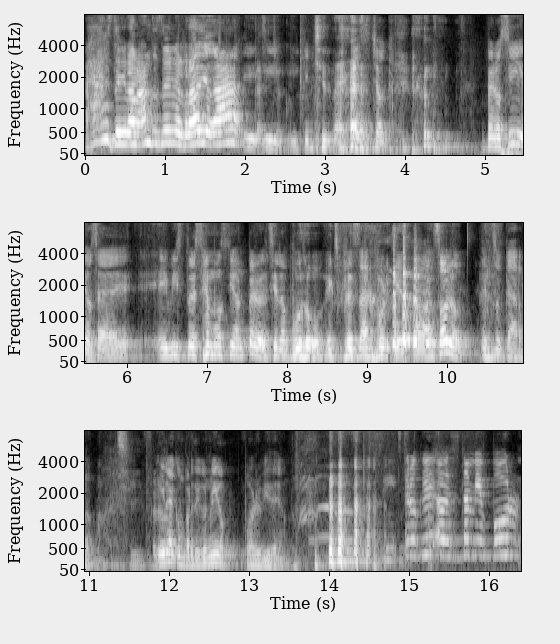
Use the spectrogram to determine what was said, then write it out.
Ah, estoy grabando, estoy en el radio. Ah, y, y, y qué chido. Casi choca. Pero sí, o sea, he visto esa emoción, pero él sí la pudo expresar porque estaba solo en su carro. Sí, Y la compartió conmigo por video. Sí, creo que a veces también por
